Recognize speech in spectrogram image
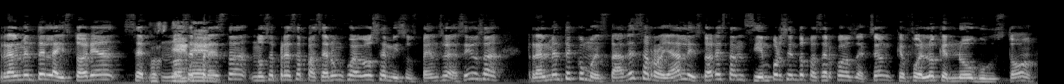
realmente la historia se, Pues no se presta, no se presta para hacer un juego semisuspenso y así, o sea, realmente como está desarrollada la historia están 100% para hacer juegos de acción, que fue lo que no gustó.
